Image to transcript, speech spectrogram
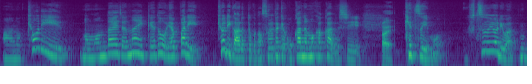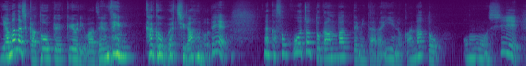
あの距離の問題じゃないけどやっぱり距離があるってことはそれだけお金もかかるし、はい、決意も普通よりは山梨から東京行くよりは全然覚悟が違うのでなんかそこをちょっと頑張ってみたらいいのかなと思うし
